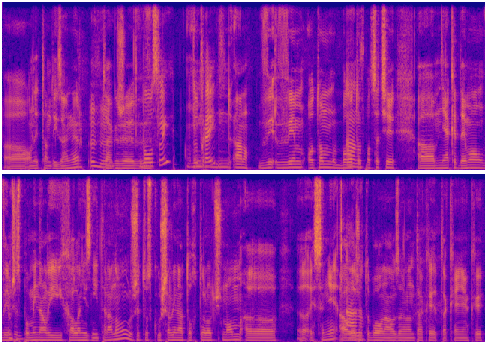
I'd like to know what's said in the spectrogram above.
Uh, on je tam dizajner, mm-hmm. takže... Wolseley? Do trade? Áno, viem o tom, bolo áno. to v podstate uh, nejaké demo, viem, mm-hmm. že spomínali chalani z Nitranov, že to skúšali na tohto ročnom uh, esene, ale áno. že to bolo naozaj len také, také nejaké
